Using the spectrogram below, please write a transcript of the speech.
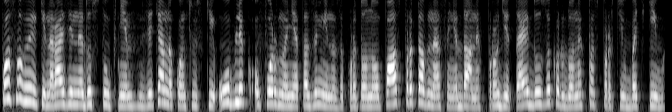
Послуги, які наразі недоступні: взяття на консульський облік, оформлення та заміна закордонного паспорта, внесення даних про дітей до закордонних паспортів батьків,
